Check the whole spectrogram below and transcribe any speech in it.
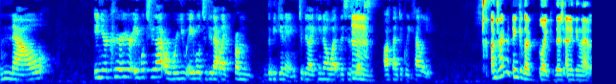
now in your career you're able to do that, or were you able to do that like from the beginning to be like, you know what, this is what's Mm. authentically Kelley? I'm trying to think if that like if there's anything that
